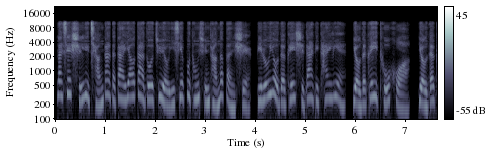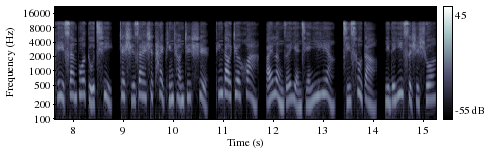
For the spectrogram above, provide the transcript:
那些实力强大的大妖大多具有一些不同寻常的本事，比如有的可以使大地开裂，有的可以吐火，有的可以散播毒气，这实在是太平常之事。听到这话，白冷泽眼前一亮，急促道：“你的意思是说，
